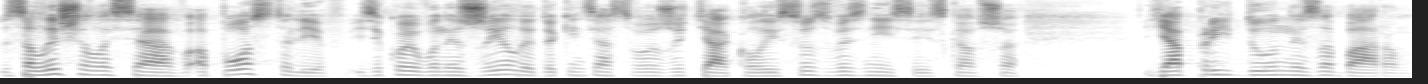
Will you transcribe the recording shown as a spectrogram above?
залишилася в апостолів, з якою вони жили до кінця свого життя, коли Ісус вознісся і сказав, що я прийду незабаром.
